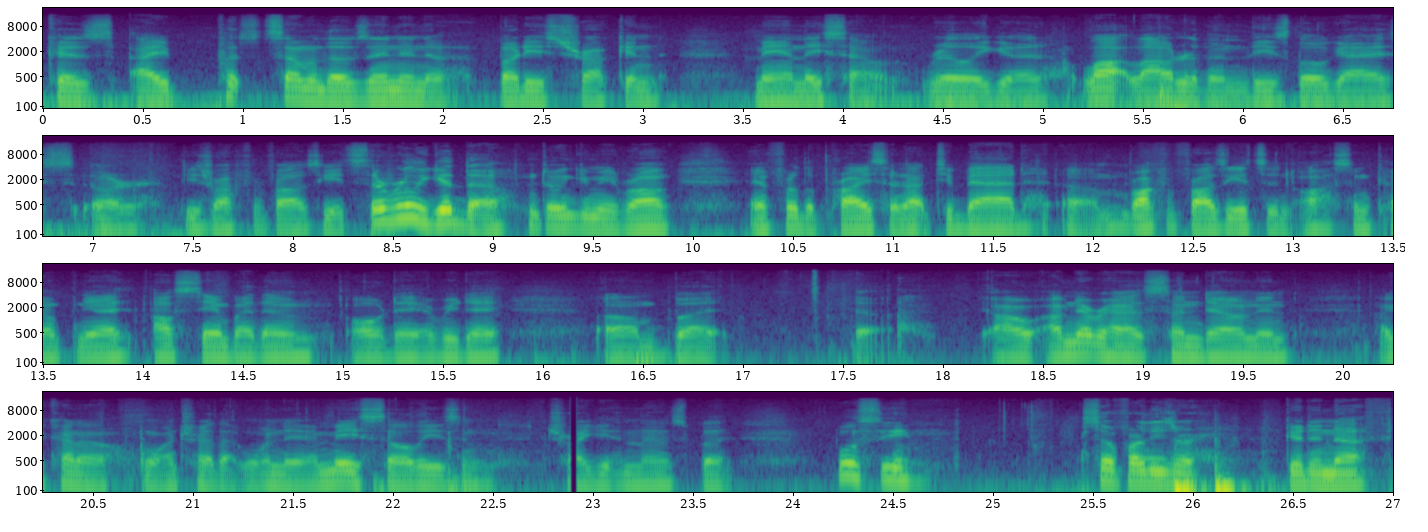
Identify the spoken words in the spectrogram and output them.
because I put some of those in in a buddy's truck and man, they sound really good. A lot louder than these little guys or these Rockford Fosgates. They're really good though. Don't get me wrong. And for the price, they're not too bad. Um, Rockford Fosgate's an awesome company. I, I'll stand by them all day, every day. Um, but uh, I, have never had a sundown, and I kind of want to try that one day. I may sell these and try getting those, but we'll see. So far, these are good enough.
